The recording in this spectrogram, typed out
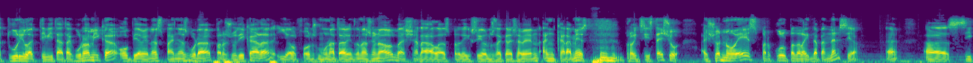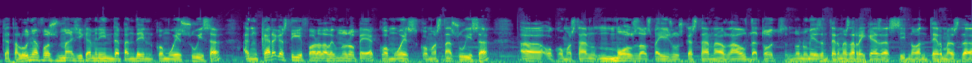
aturi l'activitat econòmica, òbviament Espanya es veurà perjudicada i el Fons Monetari Internacional baixarà les prediccions de creixement encara més. Mm -hmm. Però insisteixo, això no és per culpa de la independència Eh? Uh, si Catalunya fos màgicament independent com ho és Suïssa, encara que estigui fora de la Unió Europea, com ho és com està Suïssa, uh, o com estan molts dels països que estan a dalt de tot, no només en termes de riquesa, sinó en termes de,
